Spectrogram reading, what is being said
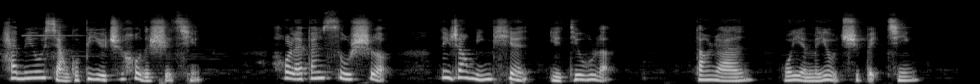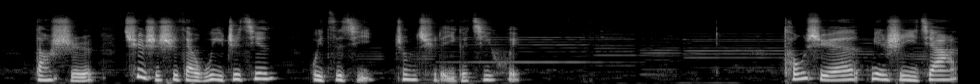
还没有想过毕业之后的事情。后来搬宿舍，那张名片也丢了。当然，我也没有去北京。当时确实是在无意之间为自己争取了一个机会。同学面试一家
